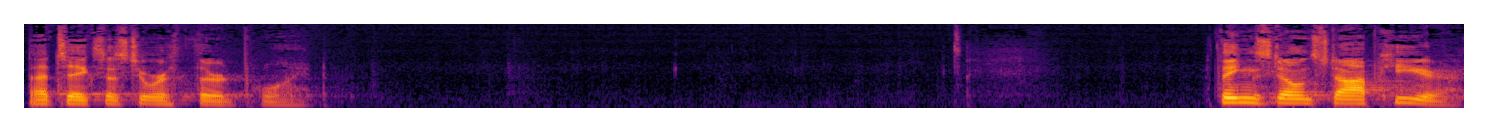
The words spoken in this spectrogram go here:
That takes us to our third point. Things don't stop here.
